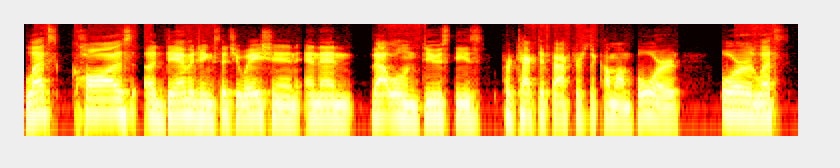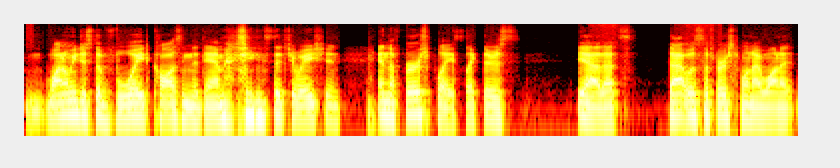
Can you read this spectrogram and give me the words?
let's cause a damaging situation and then that will induce these protective factors to come on board. Or let's why don't we just avoid causing the damaging situation in the first place? Like there's yeah that's that was the first one i wanted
